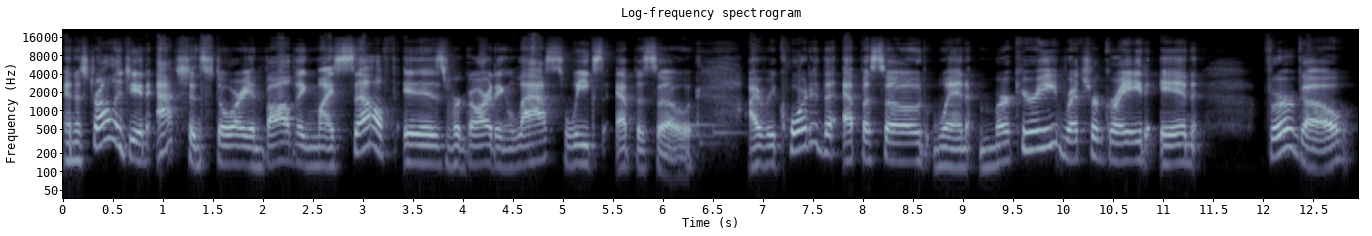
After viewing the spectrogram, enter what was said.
An astrology and action story involving myself is regarding last week's episode. I recorded the episode when Mercury retrograde in Virgo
